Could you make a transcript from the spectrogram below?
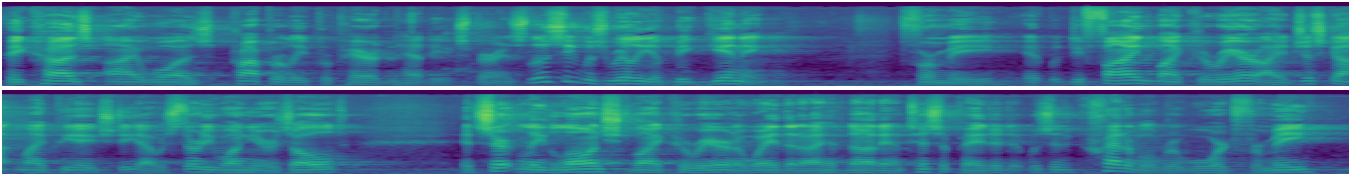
because I was properly prepared and had the experience. Lucy was really a beginning for me. It defined my career. I had just gotten my PhD, I was 31 years old. It certainly launched my career in a way that I had not anticipated. It was an incredible reward for me.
